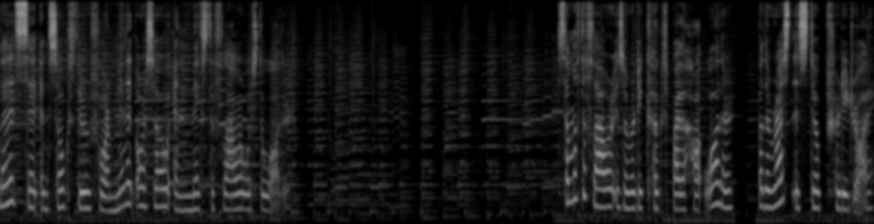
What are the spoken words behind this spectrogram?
Let it sit and soak through for a minute or so and mix the flour with the water. Some of the flour is already cooked by the hot water, but the rest is still pretty dry.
